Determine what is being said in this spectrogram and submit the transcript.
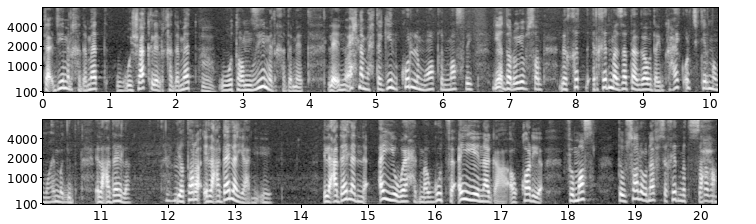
تقديم الخدمات وشكل الخدمات مم. وتنظيم الخدمات. لأنه إحنا محتاجين كل مواطن مصري يقدر يوصل لخدمه ذات جودة. يمكن حضرتك قلتي كلمة مهمة جدا العدالة. يا ترى العدالة يعني إيه؟ العدالة إن أي واحد موجود في أي نجعة أو قرية في مصر توصله نفس خدمة الصحة طبعاً.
